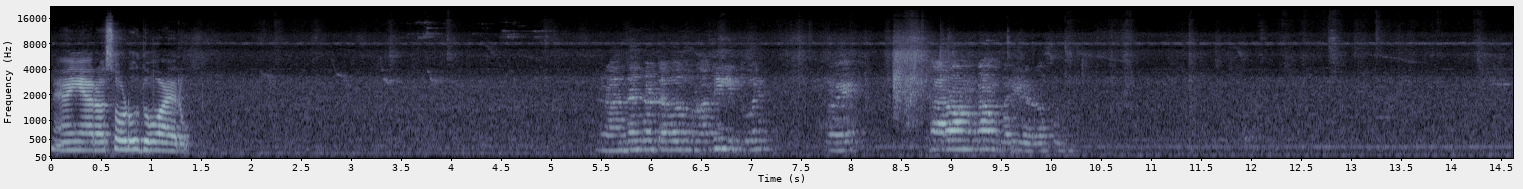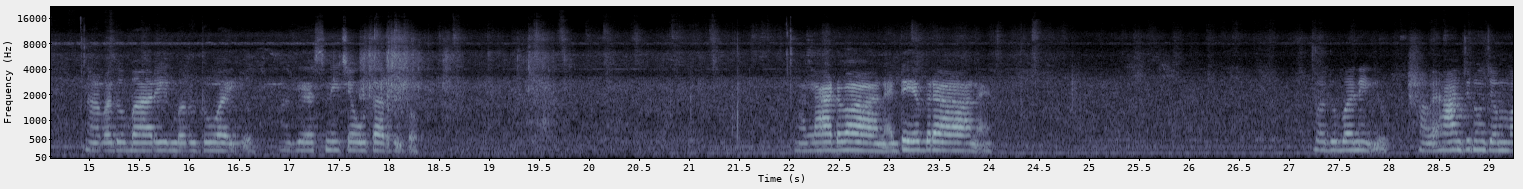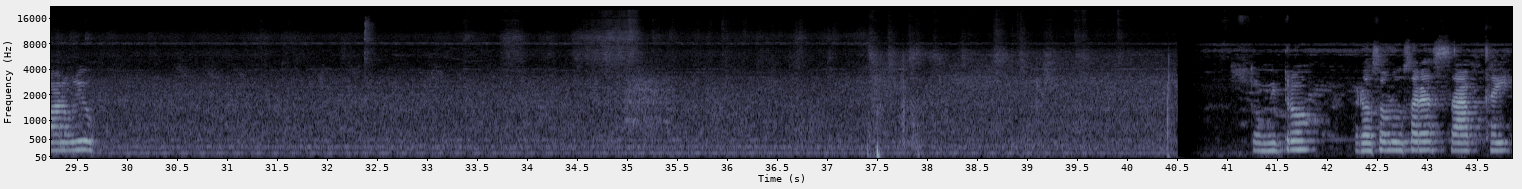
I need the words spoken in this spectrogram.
ને અહીંયા રસોડું ધોવાયેલું. રાંધણ કરતા બધું નથી લીધું હોય. ઠારવાનું કામ કરી રહ્યો આ બધું બારી બધું ધોવાઈ ગયું. ગેસ નીચે ઉતારી દીધો. લાડવા ને ઢેબરા ને બધું બની ગયું. હવે સાંજનું જમવાનું રહ્યું. તો મિત્રો, રસોડું સરસ સાફ થઈ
